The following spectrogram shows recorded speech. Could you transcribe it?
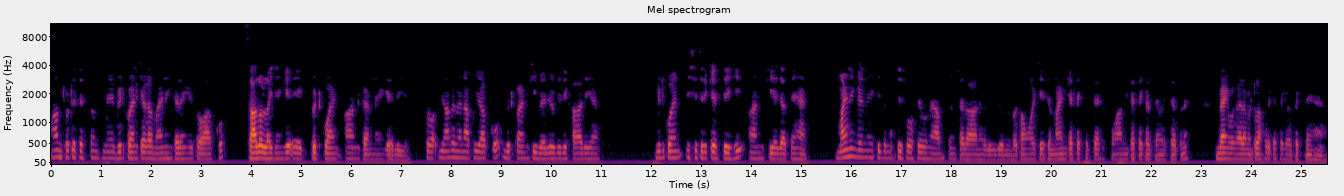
عام چھوٹے سسٹمس میں بٹ کوائن کی اگر مائننگ کریں گے تو آپ کو سالوں لگ جائیں گے ایک بٹ کوائن آن کرنے کے لیے۔ تو یہاں پہ میں نے آپ کو آپ کو بٹ کوائن کی ویلیو بھی دکھا دی ہے۔ بٹ کوائن اسی طریقے سے ہی آن کیے جاتے ہیں۔ مائننگ کرنے کی جو مختلف سافٹ ہے وہ میں آپ کو ان شاء اللہ آنے والی ویڈیو میں بتاؤں گا کہ اسے مائن کیسے کرتے ہیں فون کیسے کرتے ہیں، اسے اپنے بینک وغیرہ میں ٹرانسفر کیسے کر سکتے ہیں۔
